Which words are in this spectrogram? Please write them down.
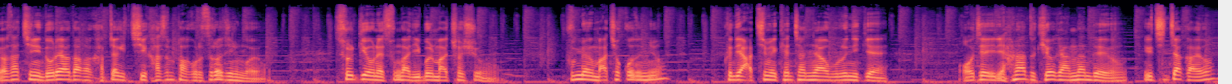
여사친이 노래하다가 갑자기 지 가슴팍으로 쓰러지는 거예요. 술 기운에 순간 입을 맞춰슈. 분명 맞췄거든요. 근데 아침에 괜찮냐고 물으니까 어제 일이 하나도 기억이 안 난대요. 이거 진짜가요?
